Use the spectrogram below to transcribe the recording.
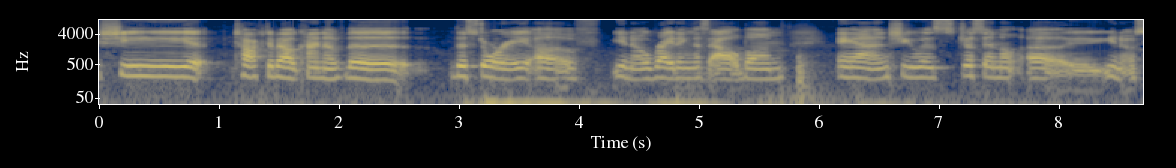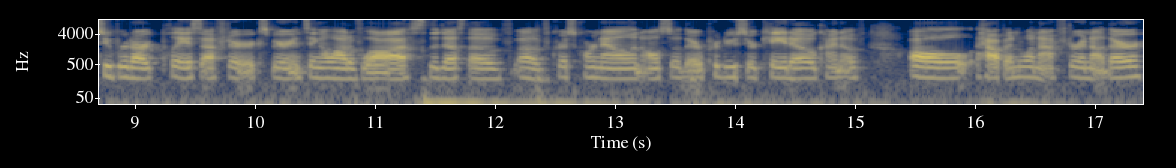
she talked about kind of the the story of you know writing this album. And she was just in a, a you know super dark place after experiencing a lot of loss the death of, of chris cornell and also their producer kato kind of all happened one after another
